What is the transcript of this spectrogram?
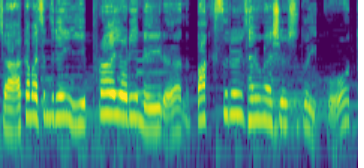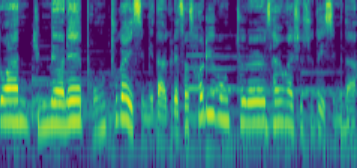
자 아까 말씀드린 이 Priority Mail은 박스를 사용하실 수도 있고 또한 뒷면에 봉투가 있습니다 그래서 서류 봉투를 사용하실 수도 있습니다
